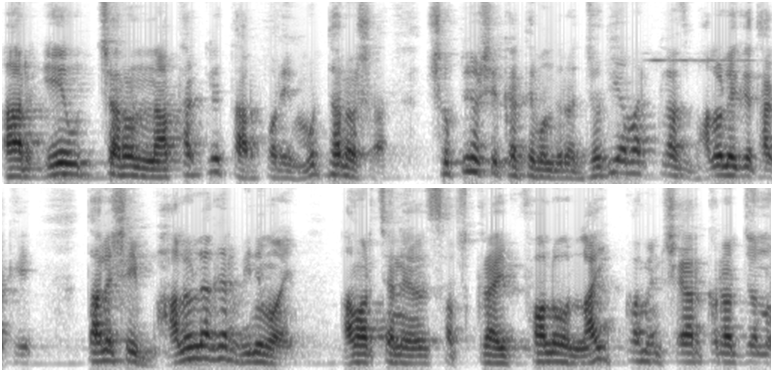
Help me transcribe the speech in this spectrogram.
আর এ উচ্চারণ না থাকলে তারপরে মূর্ধন্য স সুপ্রিয় শিক্ষার্থী বন্ধুরা, যদি আমার ক্লাস ভালো লেগে থাকে, তাহলে সেই ভালো লাগার বিনিময়ে আমার channel subscribe follow like comment share করার জন্য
